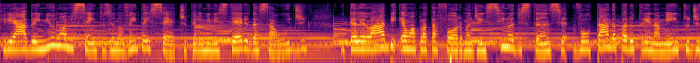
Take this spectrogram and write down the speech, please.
Criado em 1997 pelo Ministério da Saúde, o Telelab é uma plataforma de ensino à distância voltada para o treinamento de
